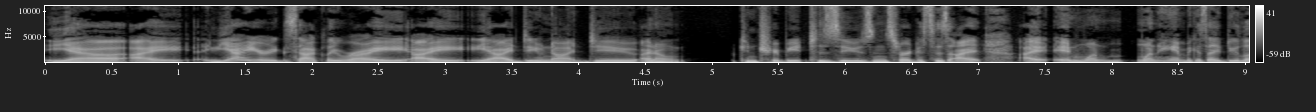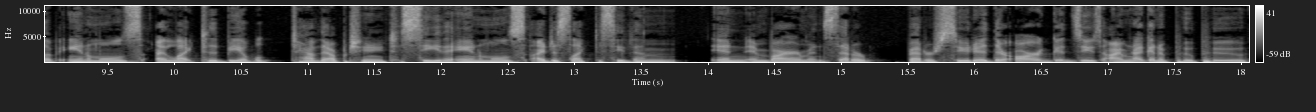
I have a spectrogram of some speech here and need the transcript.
Yeah, I yeah, you're exactly right. I yeah, I do not do I don't contribute to zoos and circuses. I I in one one hand because I do love animals, I like to be able to have the opportunity to see the animals. I just like to see them in environments that are better suited. There are good zoos. I'm not going to poo poo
